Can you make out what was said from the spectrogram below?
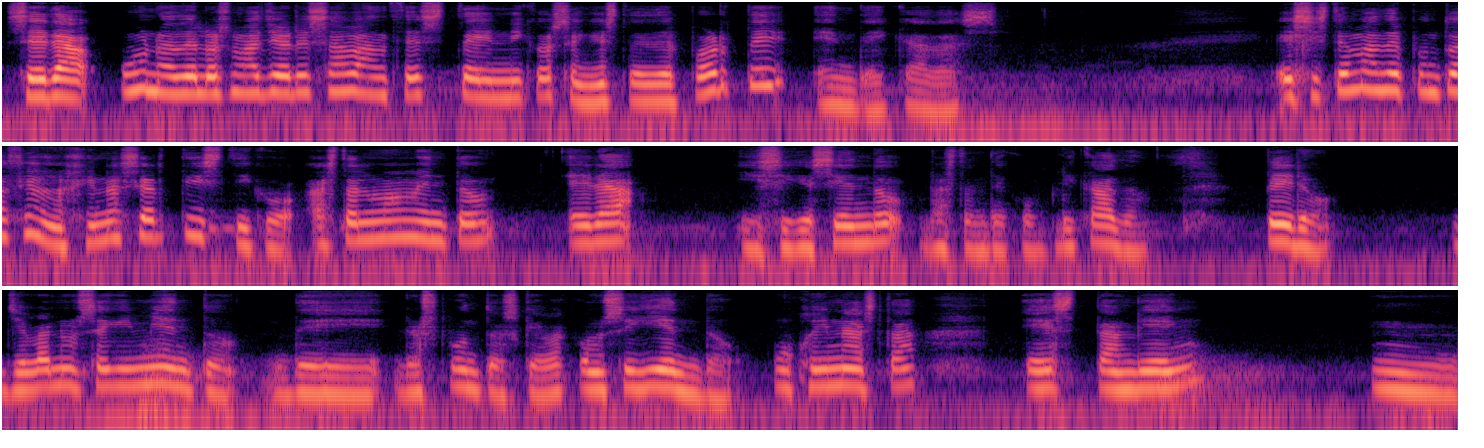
Será uno de los mayores avances técnicos en este deporte en décadas. El sistema de puntuación en gimnasia artístico hasta el momento era y sigue siendo bastante complicado, pero llevar un seguimiento de los puntos que va consiguiendo un gimnasta es también mm,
